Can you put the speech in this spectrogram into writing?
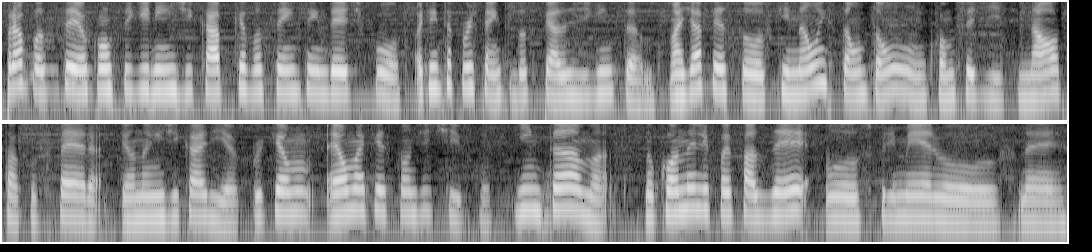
Pra você, eu conseguiria indicar porque você entender, tipo, 80% das piadas de Gintama. Mas já pessoas que não estão tão, como você disse, na otakusfera, eu não indicaria. Porque é, é uma questão de tipo, Gintama, quando ele foi fazer os primeiros, né,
